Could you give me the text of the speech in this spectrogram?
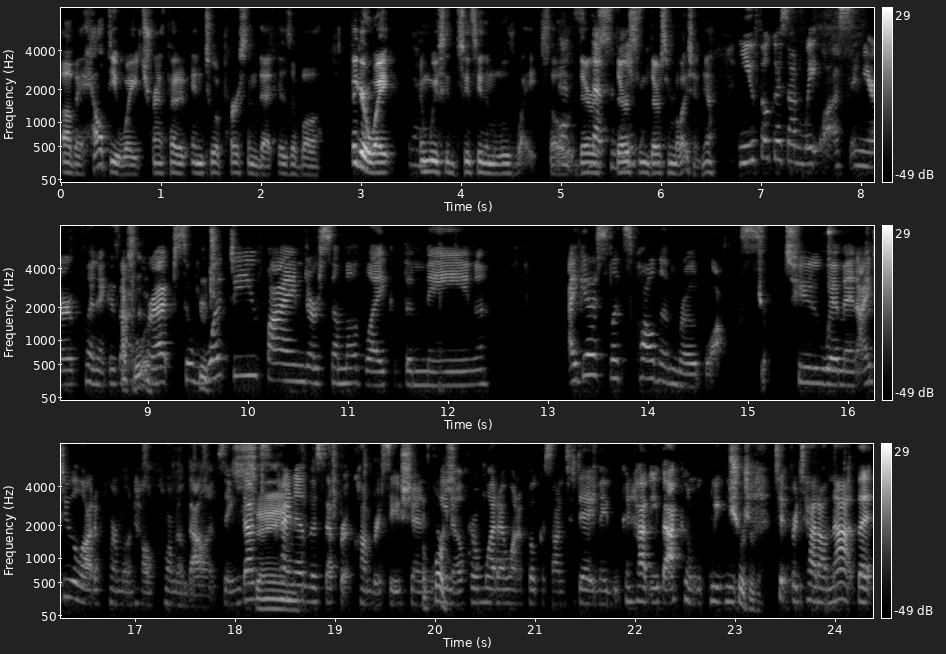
of a healthy weight transplanted into a person that is of a bigger weight, Yeah. and we've seen, seen them lose weight. So That's- there's that's there's some there's some relation, yeah. you focus on weight loss in your clinic. Is that Absolutely. correct? So, Huge. what do you find are some of like the main? I guess let's call them roadblocks Sure. to women. I do a lot of hormone health, hormone balancing. That's Same. kind of a separate conversation. You know, from what I want to focus on today. Maybe we can have you back and we can Sure, sure. tit for tat on that. But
